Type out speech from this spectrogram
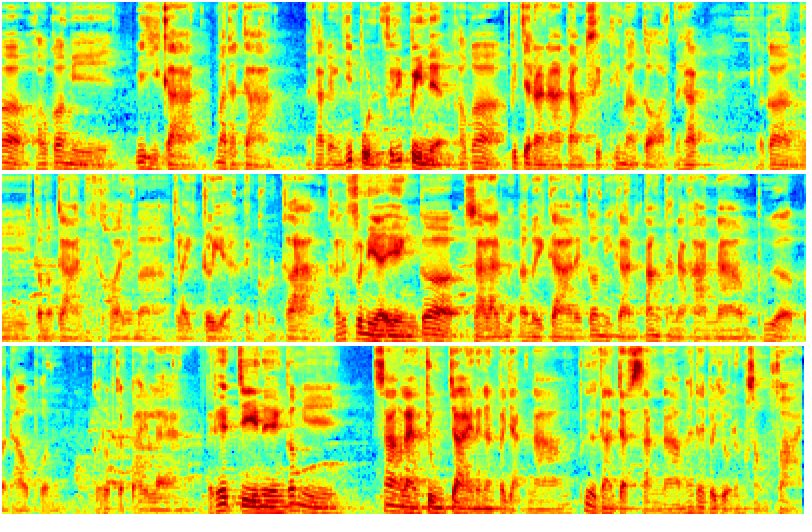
ก็เขาก็มีวิธีการมาตรการนะครับอย่างญี่ปุ่นฟิลิปปินส์เนี่ยเขาก็พิจารณาตามสิทธิที่มาก่อนนะครับ แล้วก็มีกรรมการที่คอยมาไกลเกลี่ยเป็นคนกลางแคลิฟอร์เนียเองก็สหรัฐอเมริกาเนี่ยก็มีการตั้งธนาคารน้ำเพื่อบรรเทาผลกระทบจากภัยแล้งประเทศจีนเองก็มีสร้างแรงจูงใจในการประหยัดน้ำเพื่อการจัดสรรน้ำให้ได้ประโยชน์ทั้งสองฝ่าย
